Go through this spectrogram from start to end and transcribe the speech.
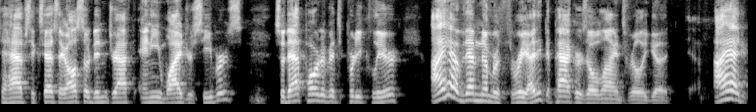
to have success. They also didn't draft any wide receivers. Mm-hmm. So that part of it's pretty clear. I have them number three. I think the Packers O line's really good. Yeah. I had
